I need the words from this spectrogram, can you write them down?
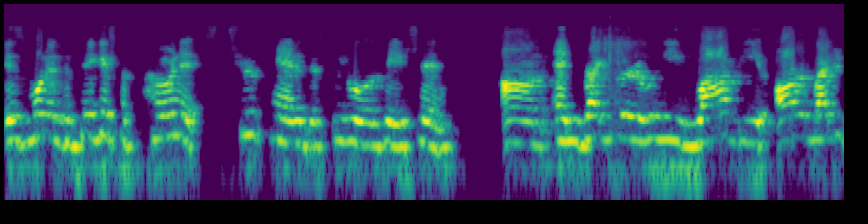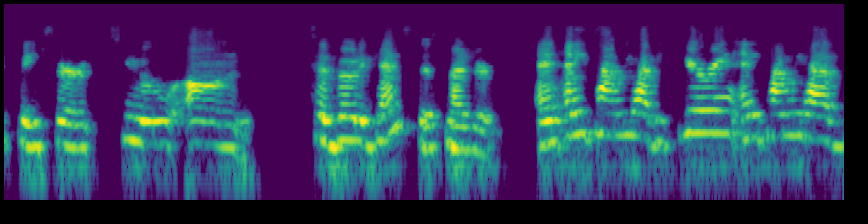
is one of the biggest opponents to cannabis legalization um, and regularly lobby our legislature to um, to vote against this measure. And anytime we have a hearing, anytime we have,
